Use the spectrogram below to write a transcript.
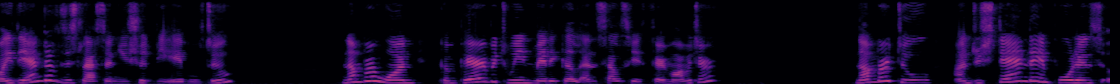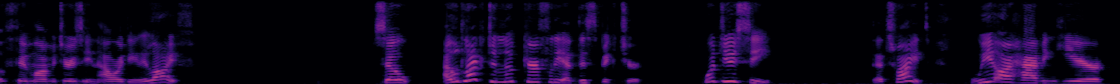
by the end of this lesson you should be able to Number 1. Compare between medical and Celsius thermometer. Number 2 understand the importance of thermometers in our daily life. So, I would like to look carefully at this picture. What do you see? That's right. We are having here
